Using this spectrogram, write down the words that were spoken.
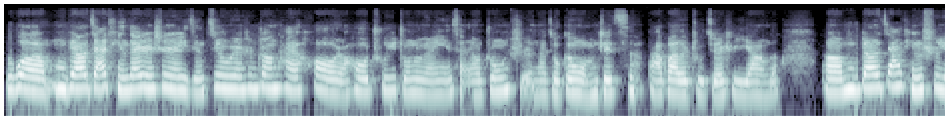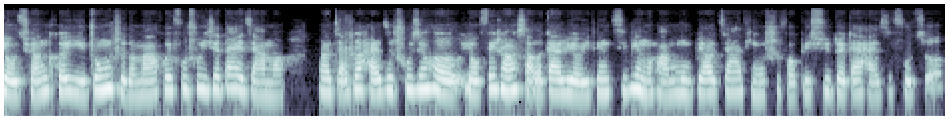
如果目标家庭在妊娠人已经进入妊娠状态后，然后出于种种原因想要终止，那就跟我们这次 八卦的主角是一样的。呃，目标家庭是有权可以终止的吗？会付出一些代价吗？那假设孩子出生后有非常小的概率有一定疾病的话，目标家庭是否必须对该孩子负责？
